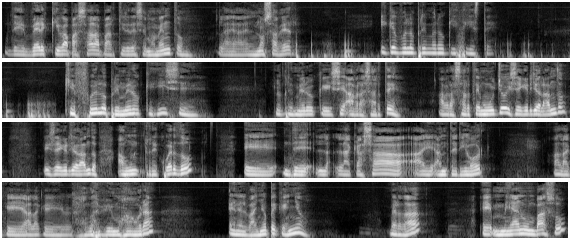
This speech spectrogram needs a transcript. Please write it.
de ver qué iba a pasar a partir de ese momento, el no saber. ¿Y qué fue lo primero que hiciste? ¿Qué fue lo primero que hice? Lo primero que hice, abrazarte. Abrazarte mucho y seguir llorando. Y seguir llorando. Aún recuerdo eh, de la, casa eh, anterior a la que a la que vivimos ahora en el baño pequeño verdad eh, mean un vaso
